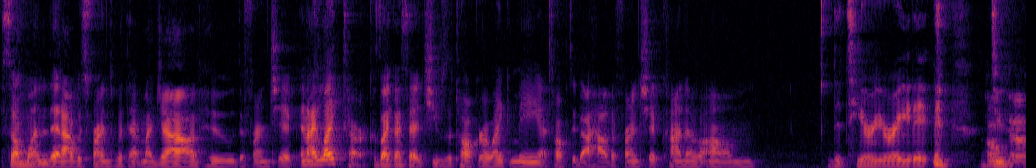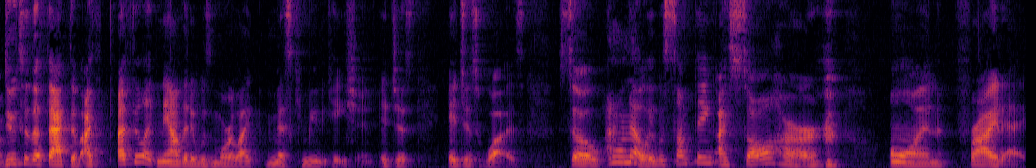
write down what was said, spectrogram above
someone that i was friends with at my job who the friendship and i liked her because like i said she was a talker like me i talked about how the friendship kind of um deteriorated due, okay. due to the fact of I I feel like now that it was more like miscommunication. It just it just was. So I don't know. It was something I saw her on Friday.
